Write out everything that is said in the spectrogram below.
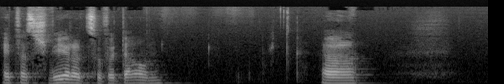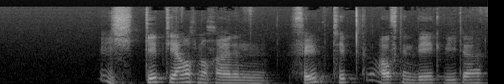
etwas schwerer zu verdauen. Äh, ich gebe dir auch noch einen Filmtipp auf den Weg wieder,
